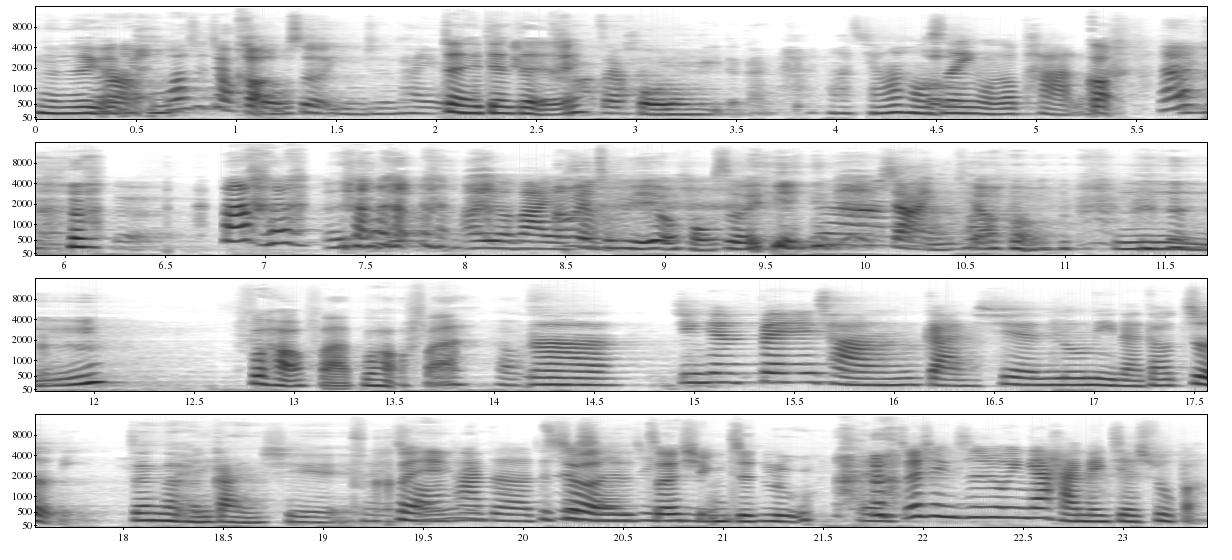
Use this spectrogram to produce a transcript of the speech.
那个感觉。它是叫喉塞音，就是它有对对对卡在喉咙里的感觉。哇，讲到喉塞音我都怕了。啊 有吧？有阿美族也有红色音，吓一跳。嗯，不好发，不好发。那今天非常感谢 Nuni 来到这里，真的很感谢。从他的这是我的追寻之路，对，追寻之路应该还没结束吧？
